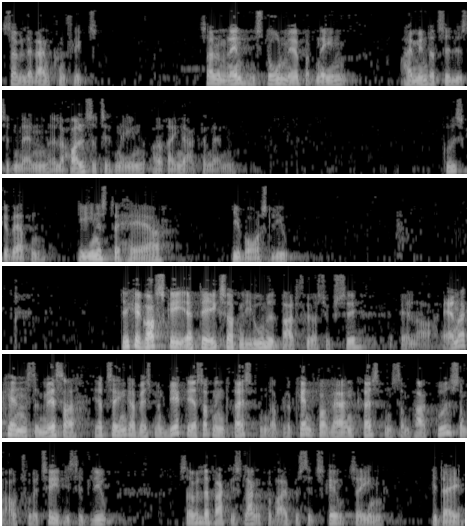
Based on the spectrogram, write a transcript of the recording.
så vil der være en konflikt. Så vil man enten stole mere på den ene, og have mindre tillid til den anden, eller holde sig til den ene, og ringeagte den anden. Gud skal være den eneste herre i vores liv. Det kan godt ske, at det ikke sådan lige umiddelbart fører succes eller anerkendelse med sig. Jeg tænker, hvis man virkelig er sådan en kristen, og bliver kendt for at være en kristen, som har Gud som autoritet i sit liv, så vil der faktisk langt på vej blive set skævt til en i dag.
